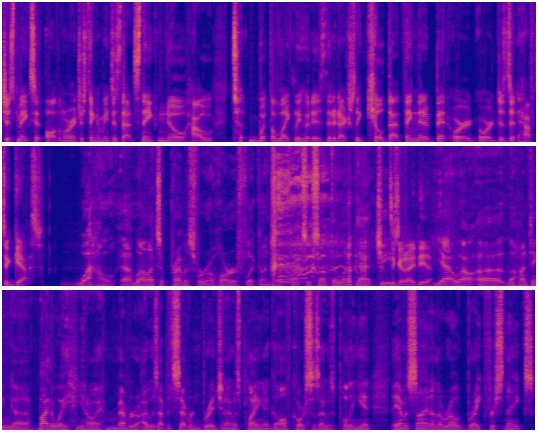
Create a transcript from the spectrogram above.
just makes it all the more interesting. I mean, does that snake know how what the likelihood is that it actually killed that thing that it bit, or or does it have to guess? Wow. Uh, well, that's a premise for a horror flick on Netflix or something like that. Jeez. That's a good idea. Yeah. Well, uh, the hunting. Uh, by the way, you know, I remember I was up at Severn Bridge and I was playing a golf course as I was pulling in. They have a sign on the road: "Brake for snakes."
